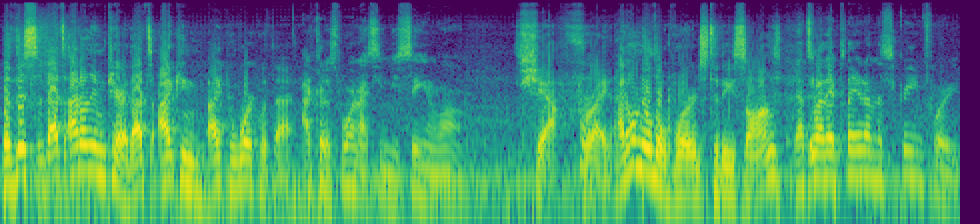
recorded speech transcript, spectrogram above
But this, that's I don't even care. That's I can I can work with that. I could have sworn I seen you singing along. Yeah, right. I don't know the words to these songs. That's why they play it on the screen for you.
